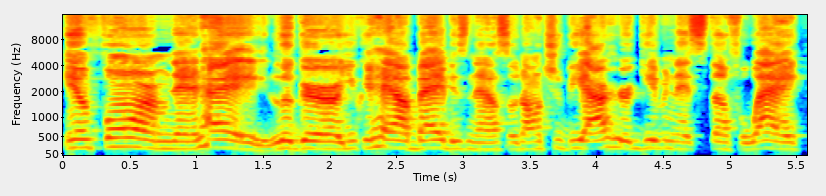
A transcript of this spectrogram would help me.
informed that hey, little girl, you can have babies now, so don't you be out here giving that stuff away.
